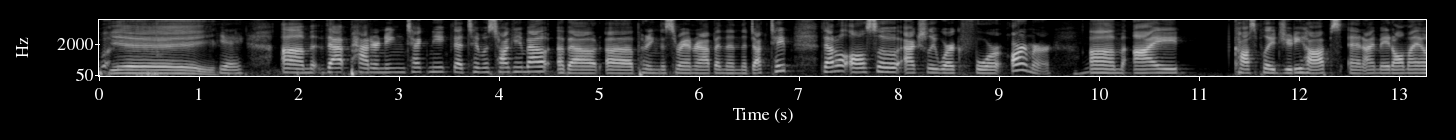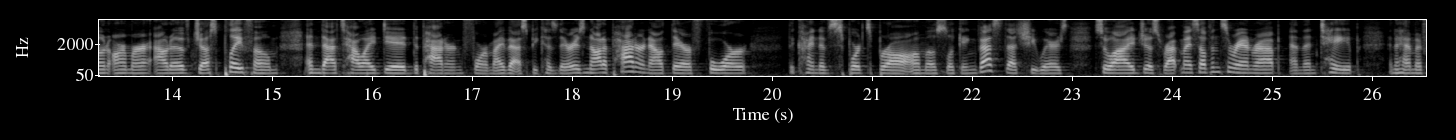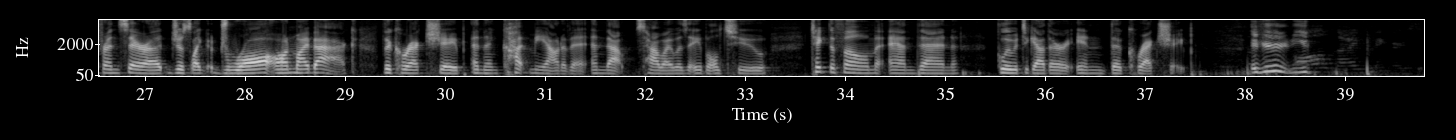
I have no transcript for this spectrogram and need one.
Yay. Yay. Um, that patterning technique that Tim was talking about, about uh, putting the saran wrap and then the duct tape, that'll also actually work for armor. Um, I cosplayed Judy Hopps and I made all my own armor out of just play foam, and that's how I did the pattern for my vest because there is not a pattern out there for the kind of sports bra almost looking vest that she wears. So I just wrapped myself in saran wrap and then tape, and I had my friend Sarah just like draw on my back the correct shape and then cut me out of it. And that's how I was able to take the foam and then glue it together in the correct shape. If you're you,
